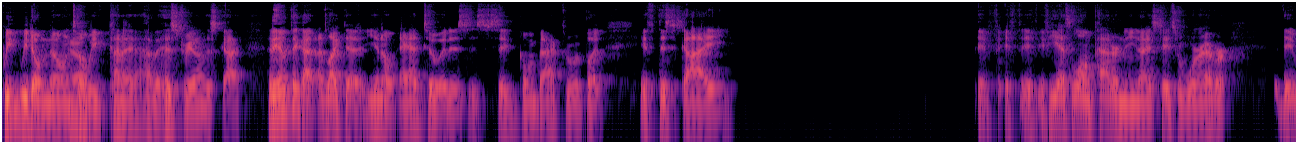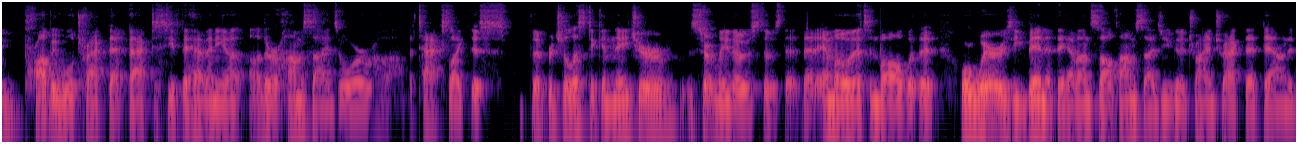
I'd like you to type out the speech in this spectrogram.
We, we don't know until yeah. we kind of have a history on this guy. And the other thing I'd like to, you know, add to it is, is say, going back through it, but if this guy, if, if, if he has a long pattern in the United States or wherever, they probably will track that back to see if they have any other homicides or uh, attacks like this the ritualistic in nature certainly those those that, that mo that's involved with it or where has he been if they have unsolved homicides and you're going to try and track that down? It,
